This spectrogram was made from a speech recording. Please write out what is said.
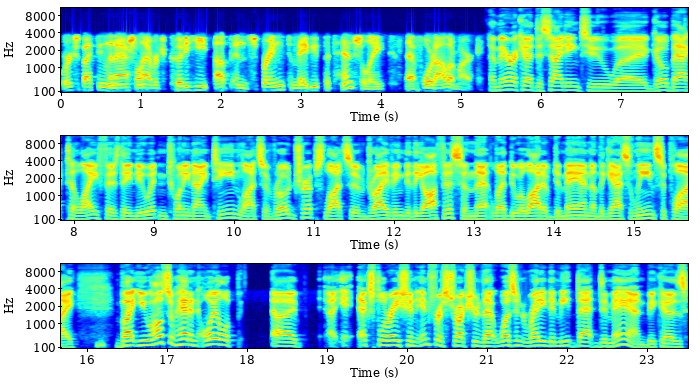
We're expecting the national average could heat up in spring to maybe potentially that $4 mark. America deciding to uh, go back to life as they knew it in 2019. Lots of road trips, lots of driving to the office, and that led to a lot of demand on the gasoline supply. But you also had an oil. Uh, exploration infrastructure that wasn't ready to meet that demand because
